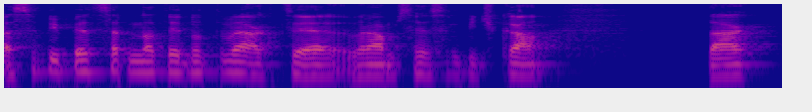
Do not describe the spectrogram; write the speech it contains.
eh, S&P 500, na ty jednotlivé akcie v rámci S&P, tak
